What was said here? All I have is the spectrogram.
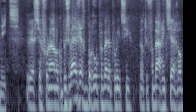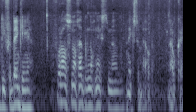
niets. U heeft zich voornamelijk op uw zwijgrecht beroepen bij de politie. Wilt u vandaag iets zeggen op die verdenkingen? Vooralsnog heb ik nog niks te melden. Niks te melden. Oké.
